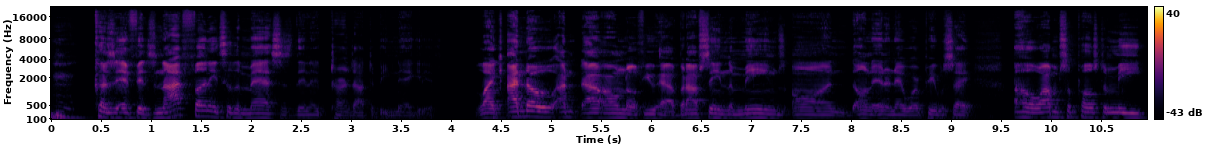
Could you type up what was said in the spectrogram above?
hmm. Because if it's not funny to the masses, then it turns out to be negative. Like I know, I, I don't know if you have, but I've seen the memes on on the internet where people say, "Oh, I'm supposed to meet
